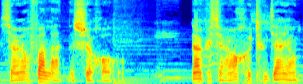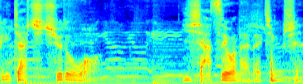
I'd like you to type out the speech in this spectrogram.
想要犯懒的时候，那个想要和程家阳并驾齐驱的我，一下子又来了精神。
